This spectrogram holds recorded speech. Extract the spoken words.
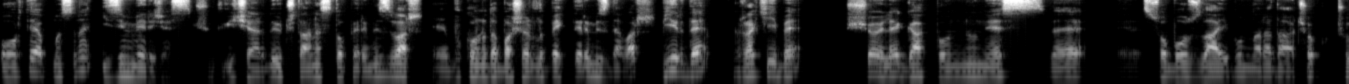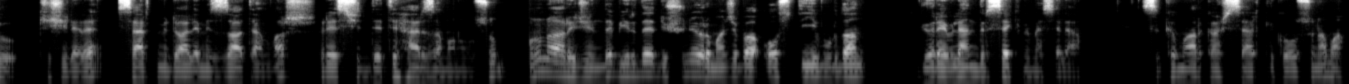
orta yapmasına izin vereceğiz. Çünkü içeride 3 tane stoperimiz var. E, bu konuda başarılı beklerimiz de var. Bir de rakibe şöyle Gakpo, Nunes ve e, Sobozlay bunlara daha çok şu kişilere sert müdahalemiz zaten var. Pres şiddeti her zaman olsun. Onun haricinde bir de düşünüyorum acaba Osti'yi buradan görevlendirsek mi mesela? Sıkı markaj sertlik olsun ama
